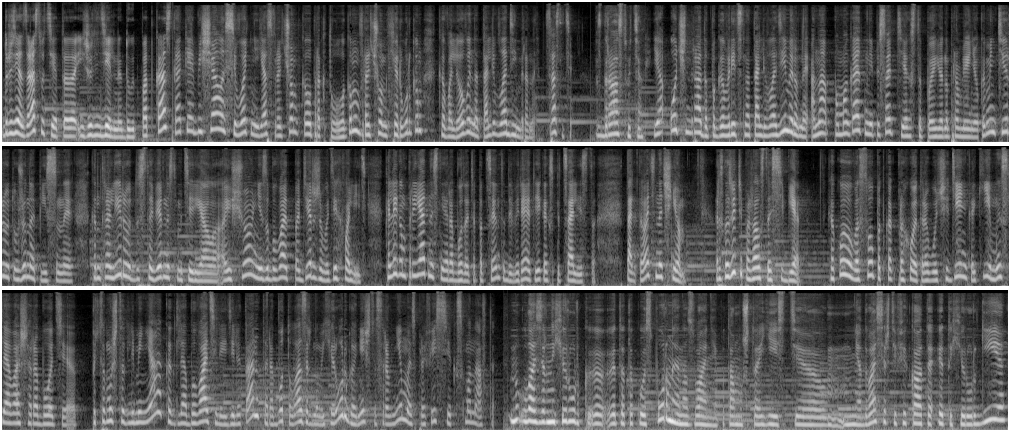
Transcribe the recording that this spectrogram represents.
Друзья, здравствуйте, это еженедельный дует подкаст. Как и обещала, сегодня я с врачом-колопроктологом, врачом-хирургом Ковалевой Натальей Владимировной. Здравствуйте. Здравствуйте. Я очень рада поговорить с Натальей Владимировной. Она помогает мне писать тексты по ее направлению, комментирует уже написанные, контролирует достоверность материала, а еще не забывает поддерживать и хвалить. Коллегам приятно с ней работать, а пациенты доверяют ей как специалисту. Так, давайте начнем. Расскажите, пожалуйста, о себе. Какой у вас опыт, как проходит рабочий день, какие мысли о вашей работе? Потому что для меня, как для обывателя и дилетанта, работа лазерного хирурга – нечто сравнимое с профессией космонавта. Ну, лазерный хирург э, – это такое спорное название, потому что есть э, у меня два сертификата – это хирургия,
